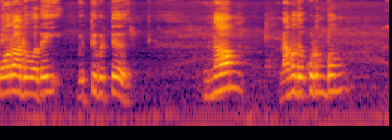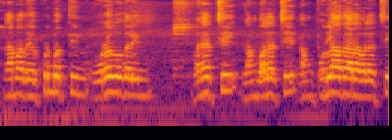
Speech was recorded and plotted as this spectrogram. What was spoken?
போராடுவதை விட்டுவிட்டு நாம் நமது குடும்பம் நமது குடும்பத்தின் உறவுகளின் வளர்ச்சி நம் வளர்ச்சி நம் பொருளாதார வளர்ச்சி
